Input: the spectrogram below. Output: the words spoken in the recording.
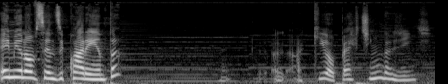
Em 1940, aqui ó, pertinho da gente,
